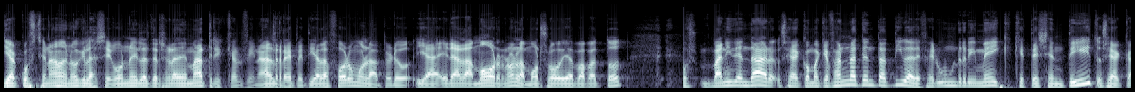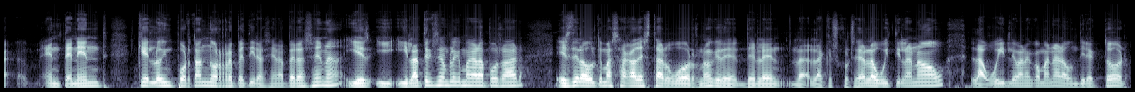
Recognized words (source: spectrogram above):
ja qüestionava no? que la segona i la tercera de Matrix, que al final repetia la fórmula, però ja era l'amor, no? l'amor s'ho havia papat tot, pues van intentar, o sigui, com que fan una tentativa de fer un remake que té sentit, o sigui, que, entenent que lo important no és repetir escena per escena, i, és, i, i l'altre exemple que m'agrada posar és de l'última saga de Star Wars, no? que de, de la, la, la que es considera la 8 i la 9, la 8 li van encomanar a un director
